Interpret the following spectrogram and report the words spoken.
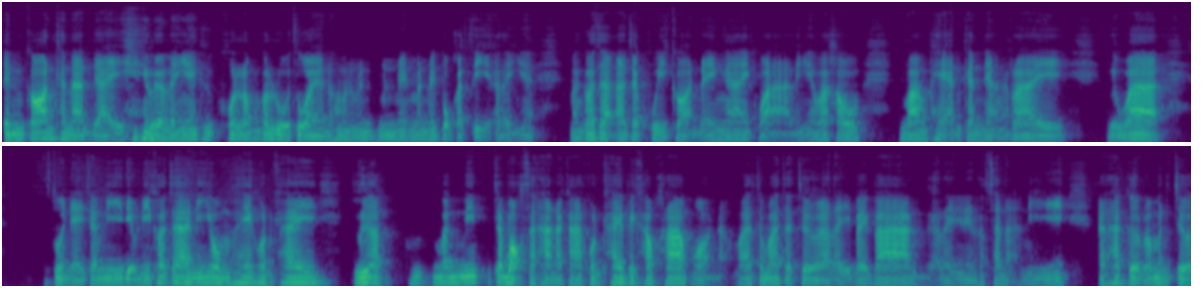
เป็นก้อนขนาดใหญ่หรืออะไรเงี้ยคือคนเรามันก็รู้ตัวเนาะมันมันมันไม่มันไม่ปกติอะไรเงี้ย มันก็จะอาจจะคุยก่อนได้ง่ายกว่าอะไรเงี้ยว่าเขาวางแผนกันอย่างไร หรือว่าส่วนใหญ่จะมีเดี๋ยวนี้เขาจะนิยมให้คนไข้เลือกมันนี่จะบอกสถานการณ์คนไข้ไปคร่าวๆก่อนอะว่าจะว่าจะเจออะไรบ้างหรืออะไรในลักษณะนี้แล้วถ้าเกิดว่ามันเจอ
